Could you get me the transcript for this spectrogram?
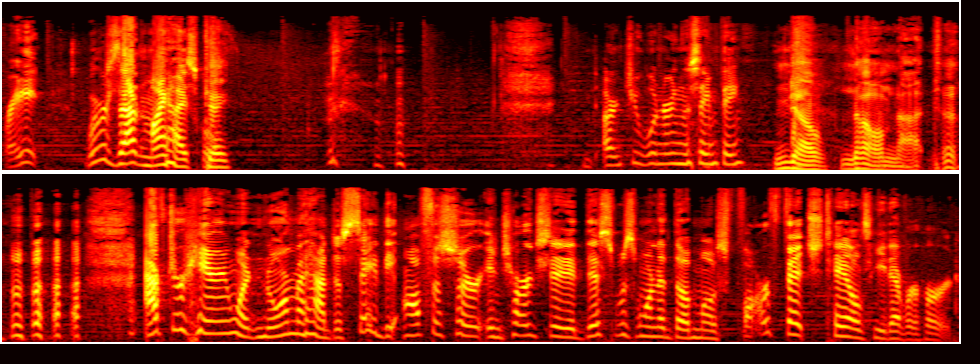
Right? Where was that in my high school? Okay. Aren't you wondering the same thing? No, no, I'm not. After hearing what Norma had to say, the officer in charge stated this was one of the most far fetched tales he'd ever heard.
